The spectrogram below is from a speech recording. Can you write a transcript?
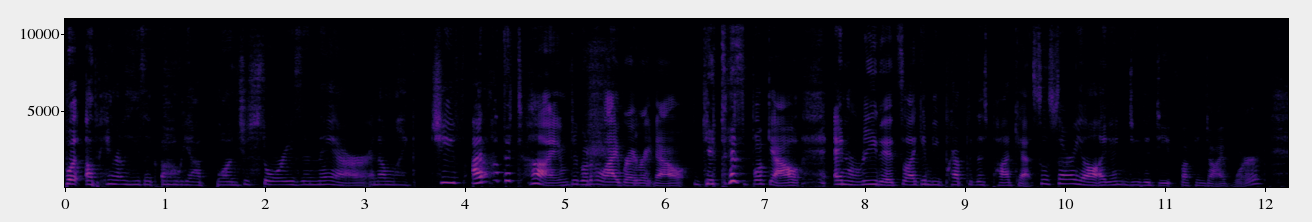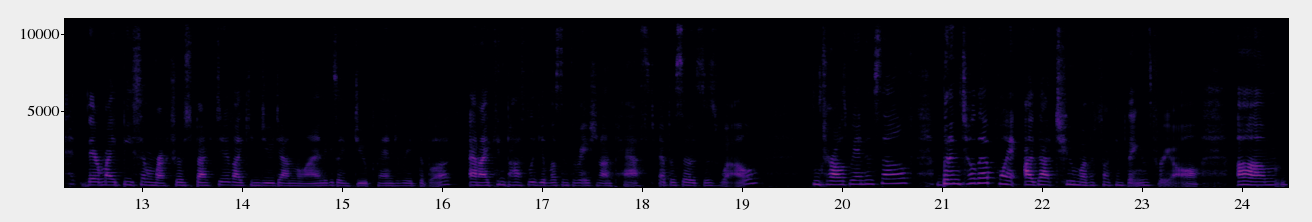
but apparently he's like oh yeah a bunch of stories in there. And i'm like chief i don't have the time to go to the library right now. Get this book out and read it so i can be prepped for this podcast. So sorry y'all i didn't do the deep fucking dive work. There might be some retrospective i can do down the line because i do plan to read the book and i can possibly give us information on past episodes as well from charles band himself. But until that point i got two motherfucking things for y'all. Um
